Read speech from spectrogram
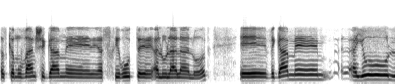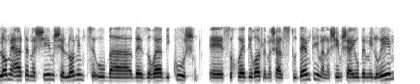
אז כמובן שגם uh, השכירות uh, עלולה לעלות, uh, וגם uh, היו לא מעט אנשים שלא נמצאו באזורי הביקוש, אה, שוכרי דירות, למשל סטודנטים, אנשים שהיו במילואים,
